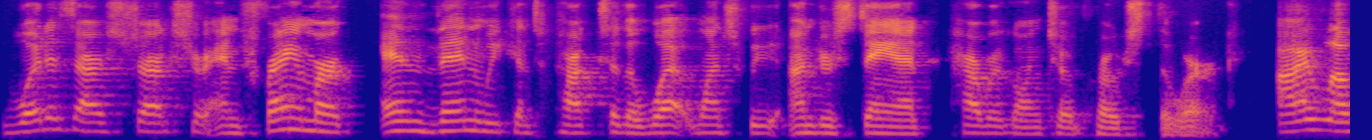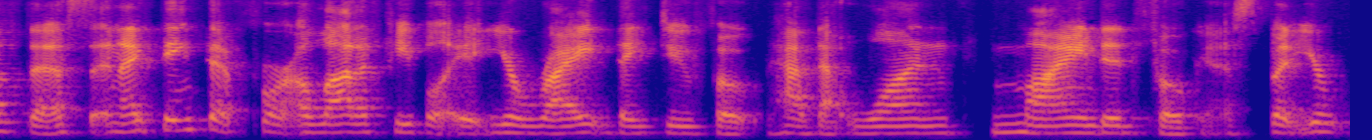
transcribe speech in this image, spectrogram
What is our structure and framework? And then we can talk to the what once we understand how we're going to approach the work. I love this. And I think that for a lot of people, it, you're right. They do fo- have that one minded focus, but your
